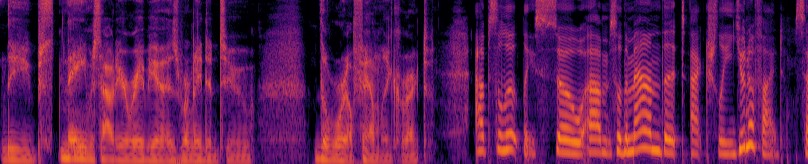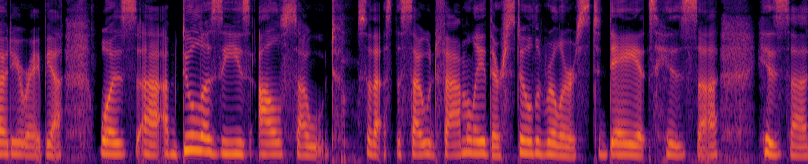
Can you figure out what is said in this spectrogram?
the name Saudi Arabia is related to the royal family, correct? Absolutely. So, um, so the man that actually unified Saudi Arabia was uh, Abdulaziz Al Saud. So that's the Saud family. They're still the rulers today. It's his uh, his uh,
